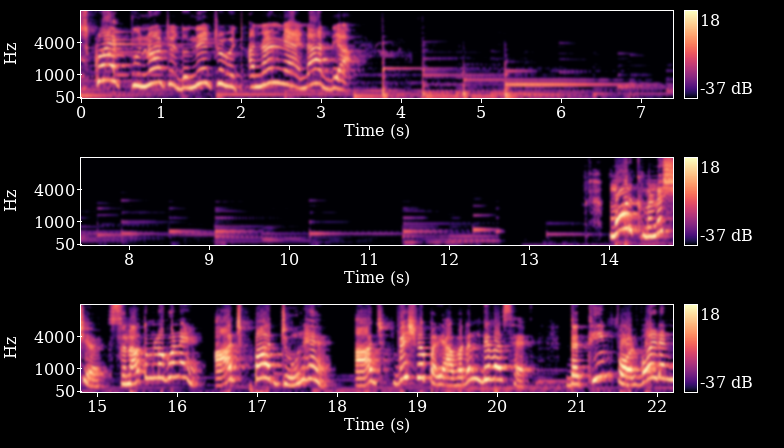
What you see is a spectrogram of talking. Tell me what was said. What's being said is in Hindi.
Subscribe to Nurture the Nature with Ananya and Adya. मूर्ख मनुष्य, सुना तुम लोगों ने? आज 5 जून है। आज विश्व पर्यावरण दिवस है। The theme for world environment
